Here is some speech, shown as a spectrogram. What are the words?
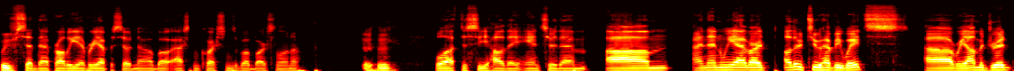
we've said that probably every episode now about asking questions about Barcelona. hmm We'll have to see how they answer them. Um, and then we have our other two heavyweights, uh, Real Madrid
